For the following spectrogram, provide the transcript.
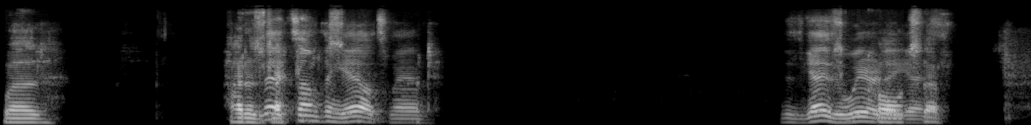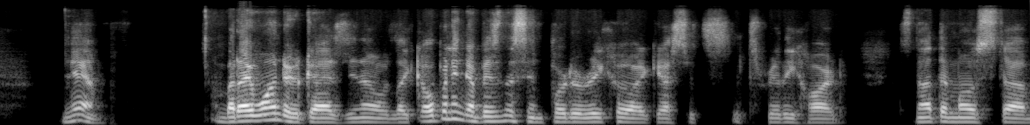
Well, how does That's leg something else, man. This guy's weird, I Cold stuff. Yeah, but I wonder, guys. You know, like opening a business in Puerto Rico, I guess it's it's really hard. It's not the most. Um,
